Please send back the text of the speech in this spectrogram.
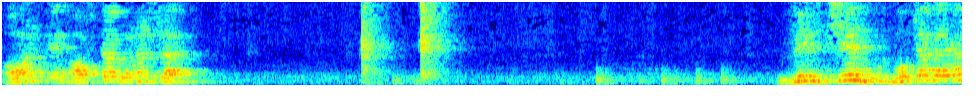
on a octagonal track. Will change वो क्या करेगा?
